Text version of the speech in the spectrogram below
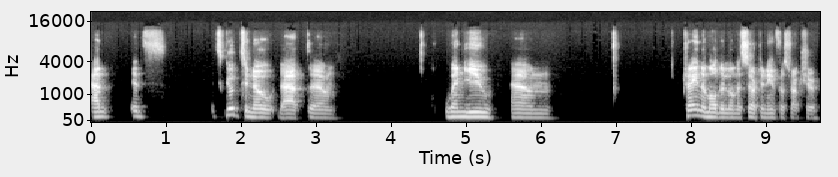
And it's, it's good to know that um, when you um, train a model on a certain infrastructure,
